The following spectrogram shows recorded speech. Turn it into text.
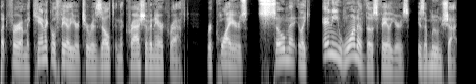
but for a mechanical failure to result in the crash of an aircraft requires so many like any one of those failures is a moonshot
